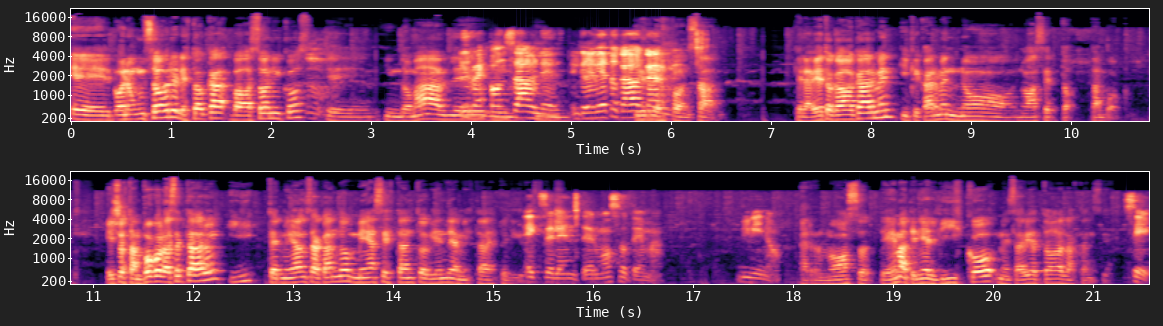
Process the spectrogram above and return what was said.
eh, bueno, un sobre, les toca Babasónicos, Mm. eh, Indomable. Irresponsable. in- El que le había tocado a Carmen. irresponsable. Que le había tocado a Carmen y que Carmen no, no aceptó tampoco. Ellos tampoco lo aceptaron y terminaron sacando Me haces tanto bien de Amistades Peligrosas. Excelente, hermoso tema. Divino. Hermoso tema, tenía el disco, me sabía todas las canciones. Sí.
